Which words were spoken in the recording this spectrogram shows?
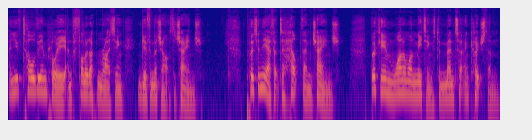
and you've told the employee and followed up in writing, give them a chance to change. Put in the effort to help them change. Book in one on one meetings to mentor and coach them.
